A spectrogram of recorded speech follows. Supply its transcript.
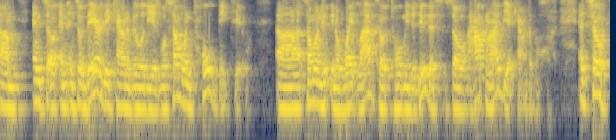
Um, and so and, and so there the accountability is well, someone told me to. Uh, someone in a white lab coat told me to do this. So how can I be accountable? And so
